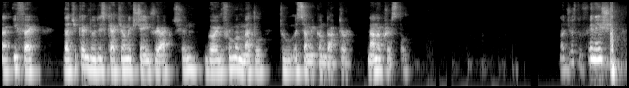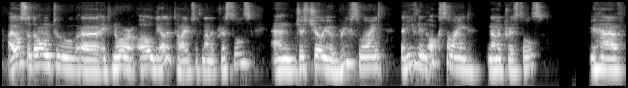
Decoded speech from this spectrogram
uh, effect that you can do this cation exchange reaction going from a metal to a semiconductor nanocrystal. Now, just to finish, I also don't want to uh, ignore all the other types of nanocrystals and just show you a brief slide that even in oxide nanocrystals, you have,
